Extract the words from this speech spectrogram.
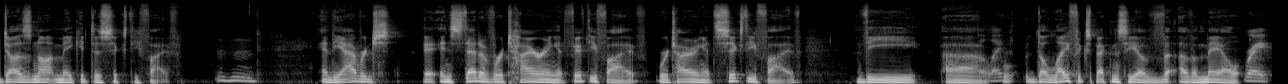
does not make it to 65. And the average instead of retiring at 55, retiring at 65, the uh, life- the life expectancy of of a male Right.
